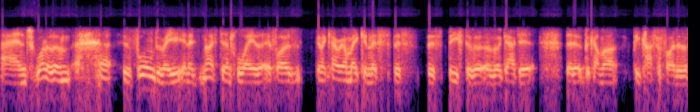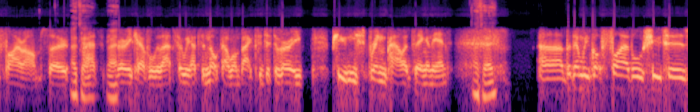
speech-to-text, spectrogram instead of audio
and one of them informed me in a nice, gentle way that if I was going to carry on making this this this beast of a, of a gadget, that it would become a be classified as a firearm. So Okay, I had to be right. very careful with that. So we had to knock that one back to just a very puny spring-powered thing in the end. okay, Uh, but then we've got fireball shooters,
